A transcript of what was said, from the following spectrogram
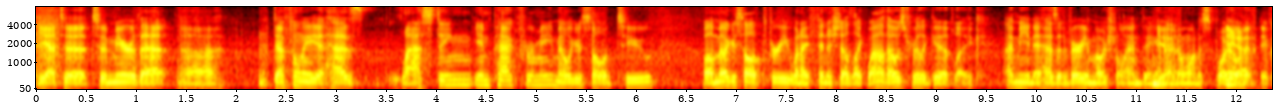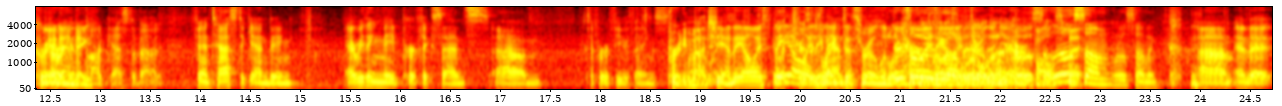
Yeah, to, to mirror that, uh, definitely it has lasting impact for me, Metal Gear Solid 2. While Metal Gear Solid 3, when I finished, I was like, wow, that was really good. Like, I mean, it has a very emotional ending, and Yeah. I don't want to spoil Yeah, it if great ending. podcast about it. Fantastic ending. Everything made perfect sense, um, except for a few things. Pretty Uh, much. Yeah, they always they always Electricity like to throw a little. There's curve- always a they little, throw little you know, curveballs, little but- some, little something. Um, and the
